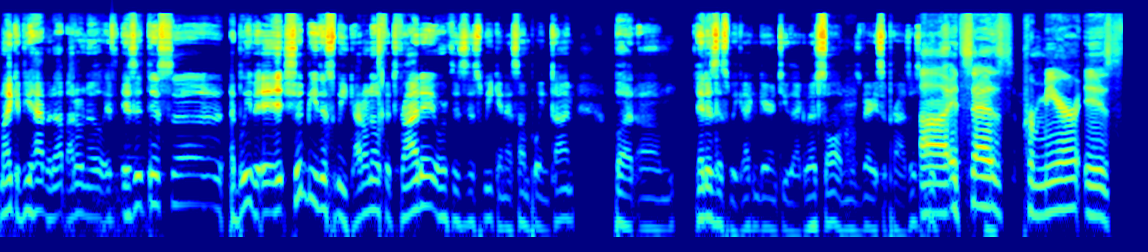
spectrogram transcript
Mike, if you have it up, I don't know if is it this. Uh, I believe it. It should be this week. I don't know if it's Friday or if it's this weekend at some point in time. But um, it is this week. I can guarantee you that because I saw it and was very surprised. It, uh, it says premiere is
